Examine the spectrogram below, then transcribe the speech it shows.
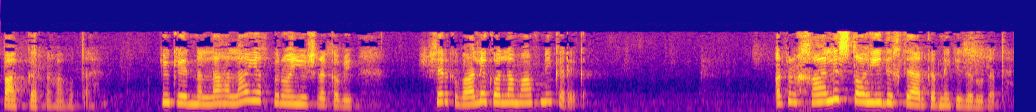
پاک کر رہا ہوتا ہے۔ کیونکہ ان اللہ اللہ یقبر یوشرا کبھی شرک والے کو اللہ معاف نہیں کرے گا۔ اور پھر خالص توحید اختیار کرنے کی ضرورت ہے۔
